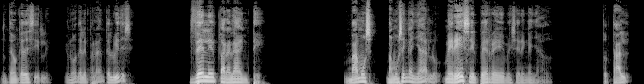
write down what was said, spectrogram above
No tengo que decirle. No, dele para adelante, olvídese. Dele para adelante. Vamos, vamos a engañarlo. Merece el PRM ser engañado. Total,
